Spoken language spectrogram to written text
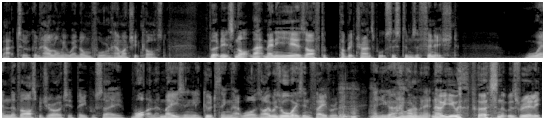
that took and how long it went on for and how much it cost. But it's not that many years after public transport systems are finished when the vast majority of people say, What an amazingly good thing that was. I was always in favour of it. and you go, Hang on a minute. No, you were the person that was really.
